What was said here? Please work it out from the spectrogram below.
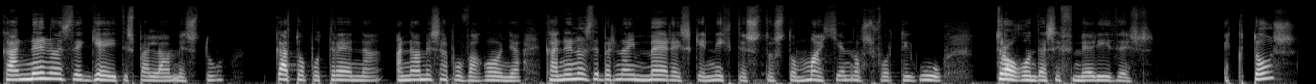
Κανένας δεν γκέει τις παλάμες του κάτω από τρένα, ανάμεσα από βαγόνια. Κανένας δεν περνάει μέρες και νύχτες στο στομάχι ενός φορτηγού τρώγοντας εφημερίδες. Εκτός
